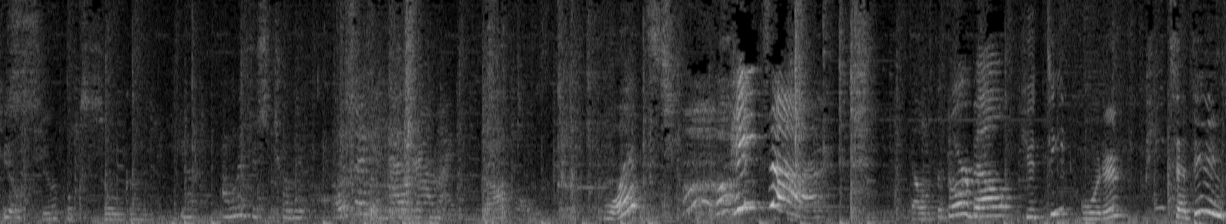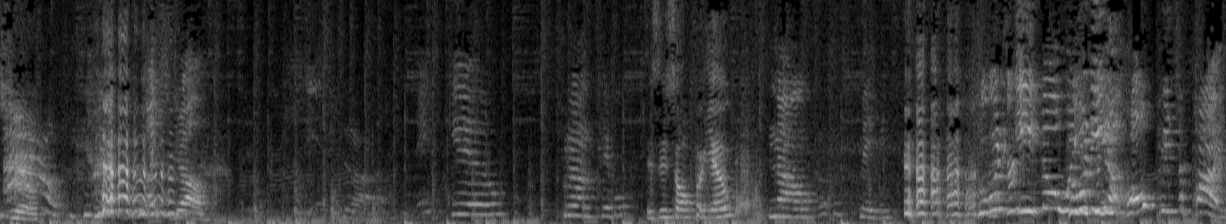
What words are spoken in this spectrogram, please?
too. The Syrup looks so good. Yeah, I wanna just chug it. I wish I could have it on my waffles. What? Pizza! That was the doorbell. You did order pizza, didn't you? Nice job. Thank you. Put it on the table. Is this all for you? No. Maybe. Who would eat? no Who would eat a whole pizza pie?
